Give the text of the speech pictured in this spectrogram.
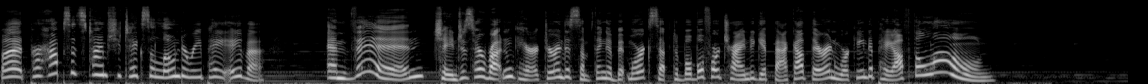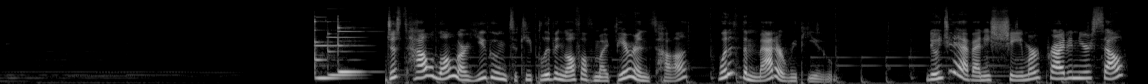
but perhaps it's time she takes a loan to repay Ava and then changes her rotten character into something a bit more acceptable before trying to get back out there and working to pay off the loan. Just how long are you going to keep living off of my parents, huh? What is the matter with you? Don't you have any shame or pride in yourself?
